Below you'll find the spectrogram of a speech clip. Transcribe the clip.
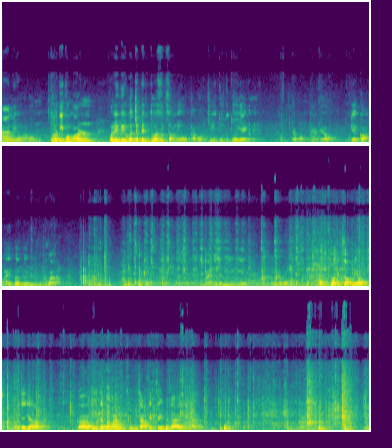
15 นิ้วครับผม ตัวที่ผมเอามารีวิวก็จะเป็นตัว 12 นิ้วครับผมนี่ตัวตัวใหญ่หน่อยครับผมเดี๋ยวแกะกล่องมาให้เพื่อนเพื่อนๆดูดีกว่าอ่าข้างในมันจะมีอย่างนี้นี่ครับผมผมตัว 12 นิ้วมันก็จะยาวหน่อยก็ตีตั้งประมาณถึง 30 เซนมาได้อยู่ครับผม นี่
